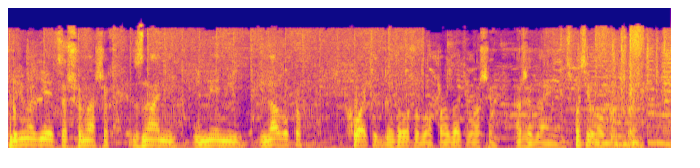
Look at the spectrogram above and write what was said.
Будем надеяться, что наших знаний, умений и навыков хватит для того, чтобы оправдать ваши ожидания. Спасибо вам большое.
